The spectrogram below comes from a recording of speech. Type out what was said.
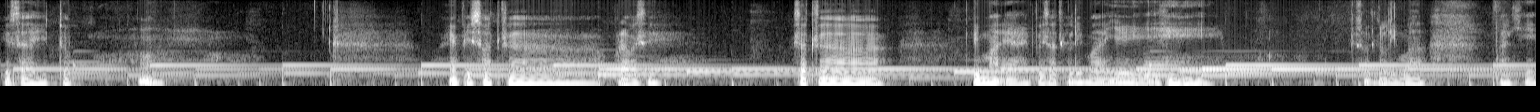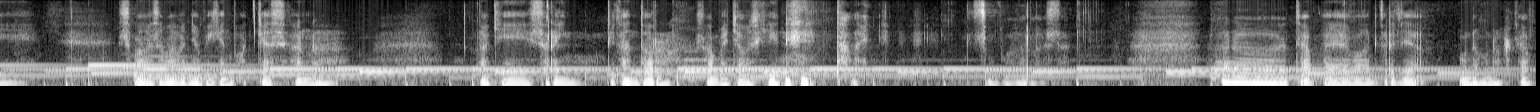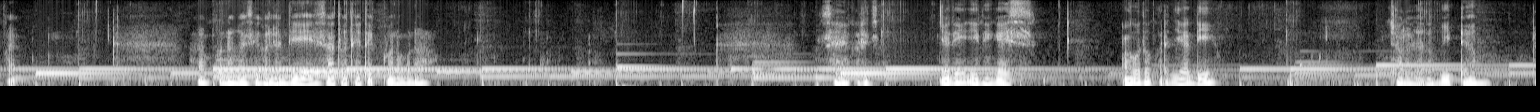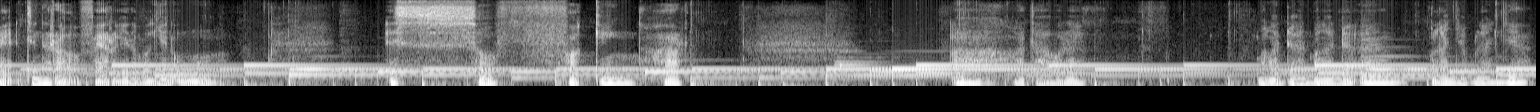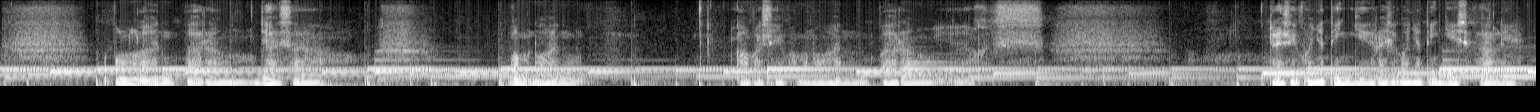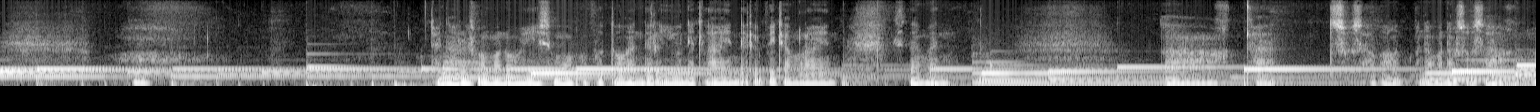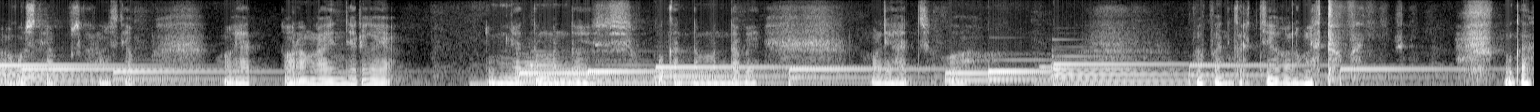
bisa hidup? Hmm. episode ke berapa sih? Episode ke lima ya episode kelima yeay. Episode kelima lagi semangat semangatnya bikin podcast karena lagi sering di kantor sampai jam segini. Sebuah alasan aduh capek banget kerja. Bener-bener capek. Ah, pernah gak sih kalian di satu titik bener-bener? Saya kerja. Jadi gini guys. Aku tuh kerja di salah satu bidang kayak general fair gitu bagian umum. Is so fucking hard. Ah nggak tahu deh. Pengadaan pengadaan belanja belanja pengelolaan barang jasa resikonya tinggi resikonya tinggi sekali. Dan harus memenuhi semua kebutuhan dari unit lain dari bidang lain. Sedangkan uh, God, susah banget benar-benar susah. Aku setiap sekarang setiap melihat orang lain jadi kayak melihat temen tuh bukan temen tapi melihat sebuah beban kerja kalau ngeliat teman. Muka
